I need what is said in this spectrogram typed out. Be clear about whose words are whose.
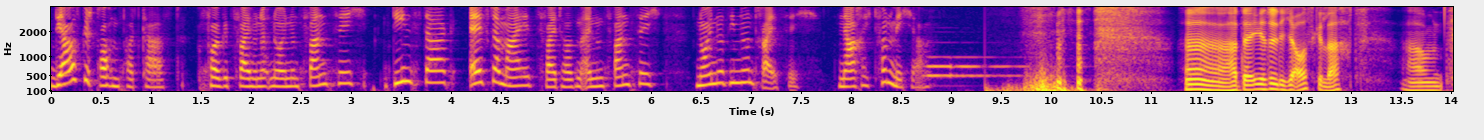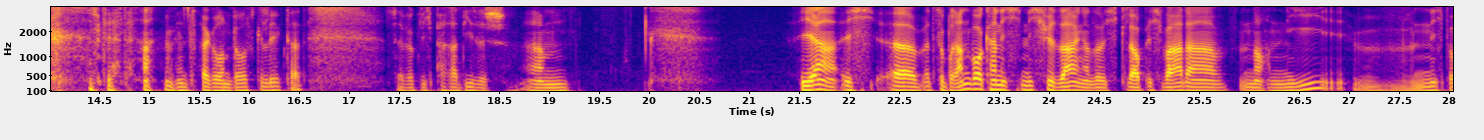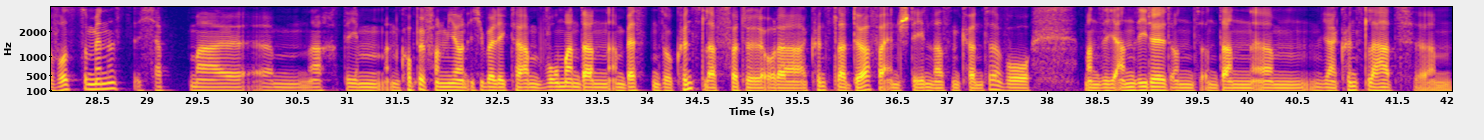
Speaker 1: Der Ausgesprochen Podcast, Folge 229, Dienstag, 11. Mai 2021, 9.37 Uhr. Nachricht von Micha.
Speaker 2: Ah, hat der Esel dich ausgelacht, ähm, der da im Hintergrund losgelegt hat? Ist ja wirklich paradiesisch. Ähm, ja, ich äh, zu Brandenburg kann ich nicht viel sagen. Also ich glaube, ich war da noch nie, nicht bewusst zumindest. Ich habe mal, ähm, nachdem ein Kumpel von mir und ich überlegt haben, wo man dann am besten so Künstlerviertel oder Künstlerdörfer entstehen lassen könnte, wo man sich ansiedelt und, und dann ähm, ja, Künstler hat. Ähm,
